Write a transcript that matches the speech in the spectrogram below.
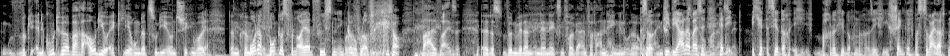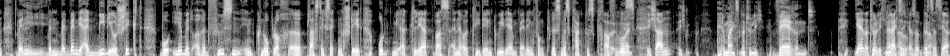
wirklich eine gut hörbare Audioerklärung dazu, die ihr uns schicken wollt. Ja. Dann können wir Oder Fotos von euren Füßen in Oder Knoblauch. Genau, wahlweise. Äh, das würden wir dann in der nächsten Folge einfach anhängen oder, Also oder idealerweise hätte ich, ich hätte es hier doch, ich, ich mache doch hier doch noch, also ich, ich schenke euch was zu Weihnachten. Wenn, Hey. wenn, wenn, wenn ihr ein Video schickt, wo ihr mit euren Füßen in Knoblauch äh, Plastiksäcken steht und mir erklärt, was eine Euclidean Greedy Embedding von Christmas Cactus Moment, ist, ich, dann ich, du meinst natürlich während Ja, natürlich, Ne? gleichzeitig. Also, Also, das genau. ist ja.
